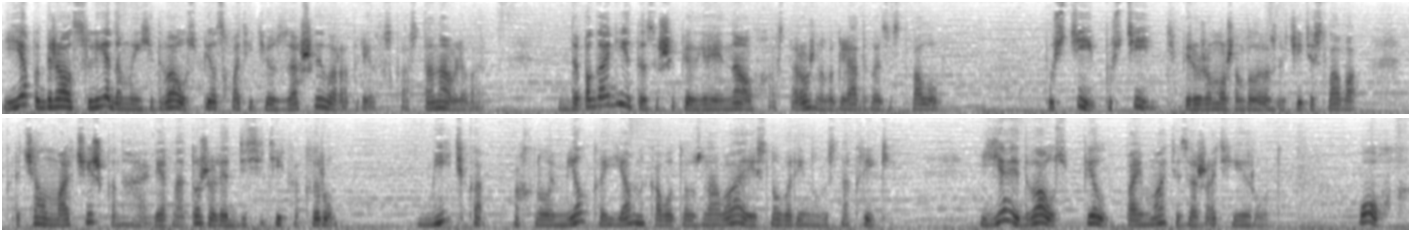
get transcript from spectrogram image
Я побежал следом и едва успел схватить ее за шиворот, резко останавливая. «Да погоди ты!» – зашипел я ей на ухо, осторожно выглядывая за стволов. «Пусти, пусти!» Теперь уже можно было различить и слова. Кричал мальчишка, наверное, тоже лет десяти, как и Ру. «Митька!» – махнула мелко, явно кого-то узнавая, и снова ринулась на крики. Я едва успел поймать и зажать ей рот. Ох,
